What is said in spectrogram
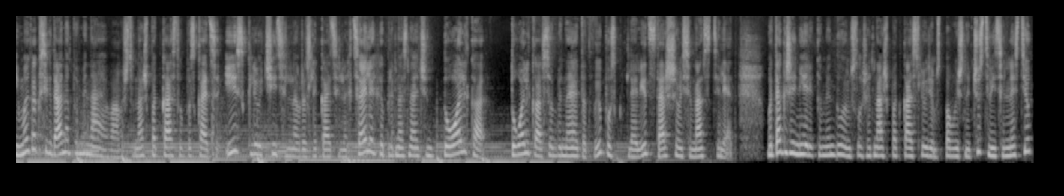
И мы, как всегда, напоминаем вам, что наш подкаст выпускается исключительно в развлекательных целях и предназначен только только особенно этот выпуск для лиц старше 18 лет. Мы также не рекомендуем слушать наш подкаст людям с повышенной чувствительностью,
